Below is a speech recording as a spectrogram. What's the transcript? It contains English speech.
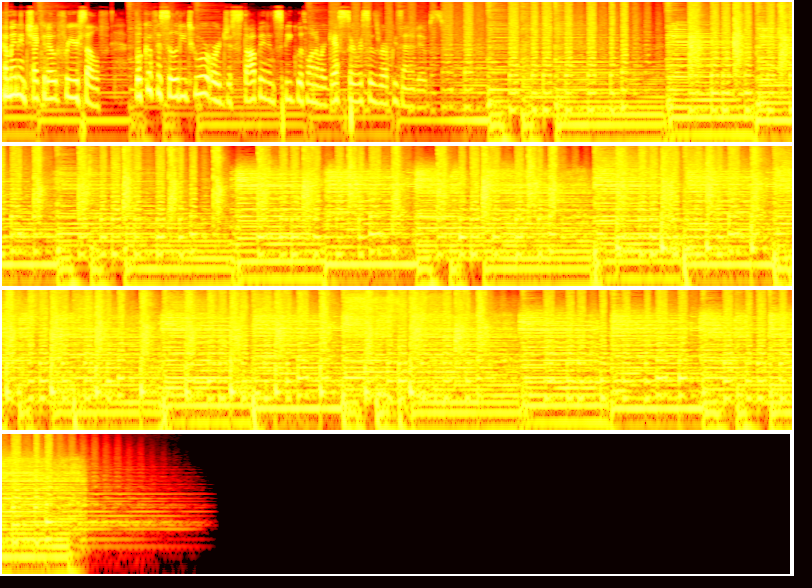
Come in and check it out for yourself. Book a facility tour or just stop in and speak with one of our guest services representatives.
